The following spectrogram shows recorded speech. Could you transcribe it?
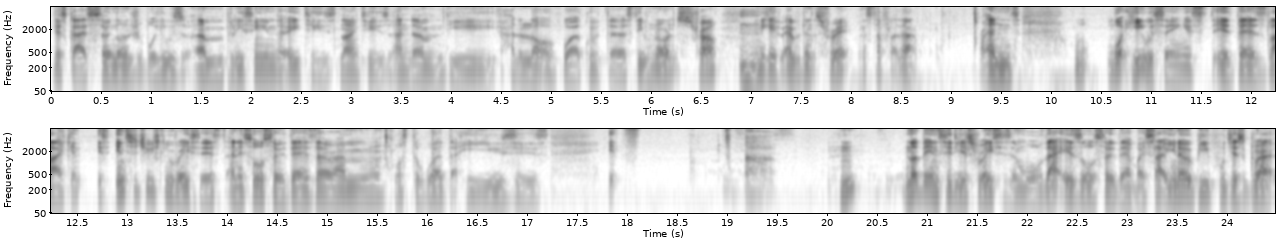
This guy's so knowledgeable. He was um policing in the eighties, nineties, and um he had a lot of work with the Stephen Lawrence trial, and he gave evidence for it and stuff like that. And w- what he was saying is, is there's like an it's institutionally racist, and it's also there's a um what's the word that he uses? It's hmm? not the insidious racism. Well, that is also there, but it's like you know people just gra-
